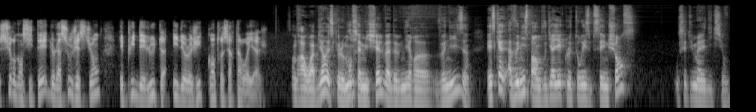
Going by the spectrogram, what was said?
surdensité, de la sous-gestion et puis des luttes idéologiques contre certains voyages. Sandra Wabian, est-ce que le Mont Saint-Michel va devenir euh, Venise? Est-ce qu'à Venise, par exemple, vous diriez que le tourisme, c'est une chance ou c'est une malédiction?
